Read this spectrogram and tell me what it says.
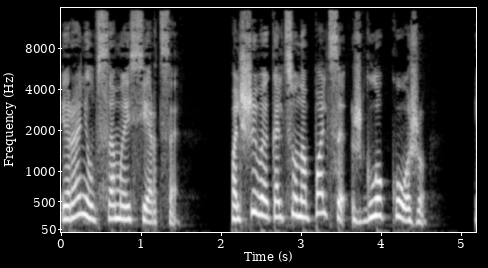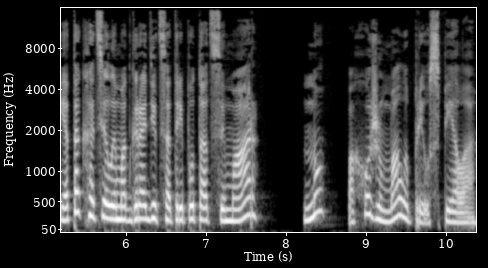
и ранил в самое сердце. Фальшивое кольцо на пальце жгло кожу. Я так хотела им отгородиться от репутации Маар, но, похоже, мало преуспела.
